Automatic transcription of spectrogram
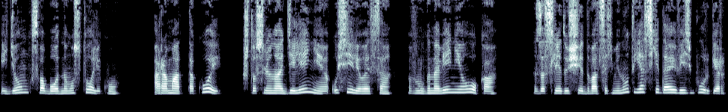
идем к свободному столику. Аромат такой, что слюноотделение усиливается в мгновение ока. За следующие 20 минут я съедаю весь бургер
